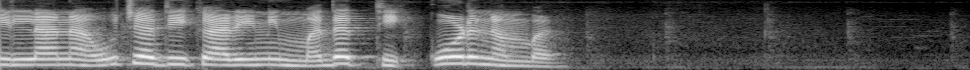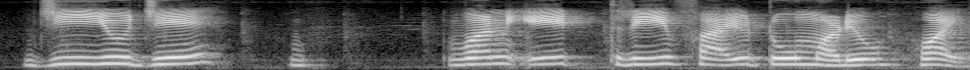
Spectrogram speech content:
જિલ્લાના ઉચ્ચ અધિકારીની મદદથી code number G U J one eight three five two મળ્યો હોય.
